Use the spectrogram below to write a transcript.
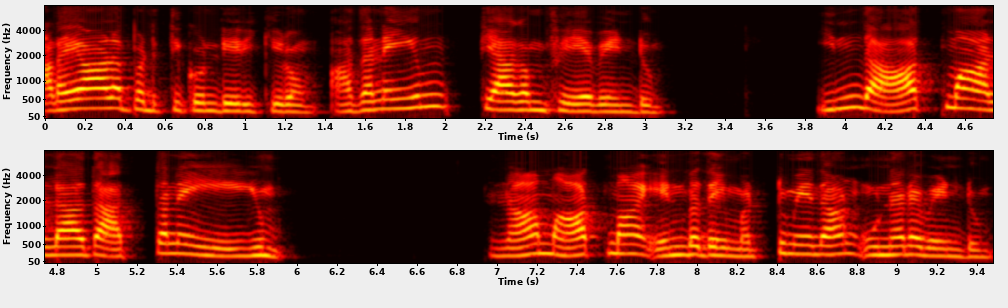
அடையாளப்படுத்தி கொண்டிருக்கிறோம். அதனையும் தியாகம் செய்ய வேண்டும். இந்த ஆத்மா அல்லாத அத்தனையையும் நாம் ஆத்மா என்பதை மட்டுமே தான் உணர வேண்டும்.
